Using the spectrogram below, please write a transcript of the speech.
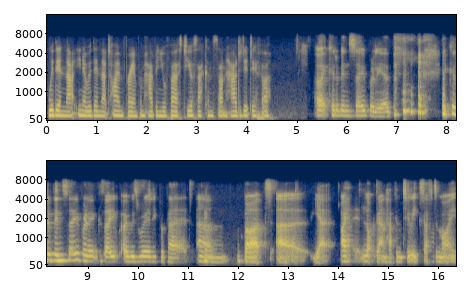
within that, you know, within that time frame from having your first to your second son? How did it differ? Oh, it could have been so brilliant. could have been so brilliant because I, I was really prepared. Um, but uh, yeah, I lockdown happened two weeks after my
